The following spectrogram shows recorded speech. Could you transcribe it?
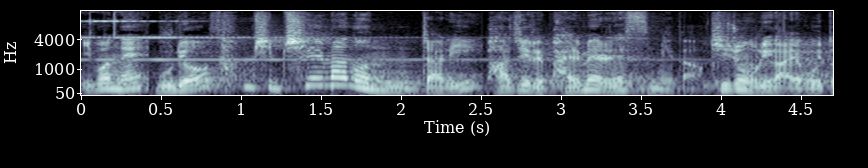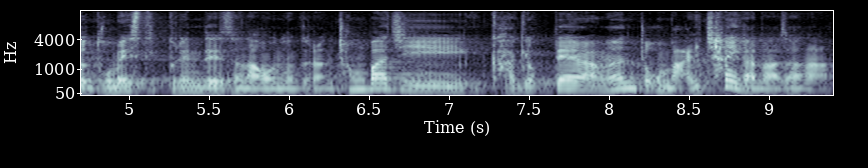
이번에 무려 37만원짜리 바지를 발매를 했습니다. 기존 우리가 알고 있던 domestic 브랜드에서 나오는 그런 청바지 가격대 랑은 조금 많이 차이가 나잖아.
